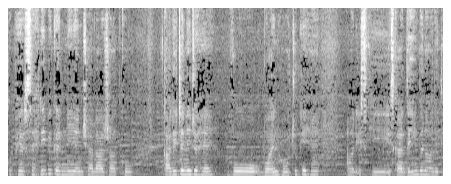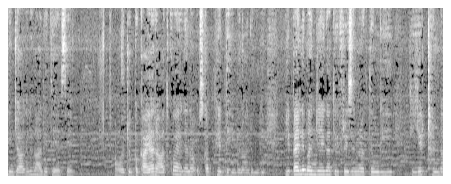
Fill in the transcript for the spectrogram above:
तो फिर सहरी भी करनी है इंशाल्लाह आज रात को। काले चने जो हैं, वो बॉयल हो चुके हैं और इसकी, इसका दही बना लेती हूँ, जाग लगा लेते हैं ऐसे। और जो बकाया रात को आएगा ना, उसका फिर दही बना लूँगी। ये पहले बन जाएगा तो ये फ्रीज़र में रख दूँगी। कि ये ठंडा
